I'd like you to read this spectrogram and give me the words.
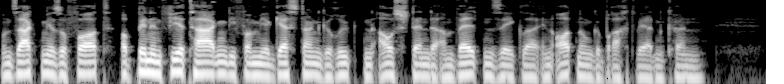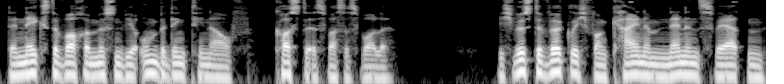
und sagt mir sofort, ob binnen vier Tagen die von mir gestern gerügten Ausstände am Weltensegler in Ordnung gebracht werden können. Denn nächste Woche müssen wir unbedingt hinauf, koste es, was es wolle. Ich wüsste wirklich von keinem nennenswerten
